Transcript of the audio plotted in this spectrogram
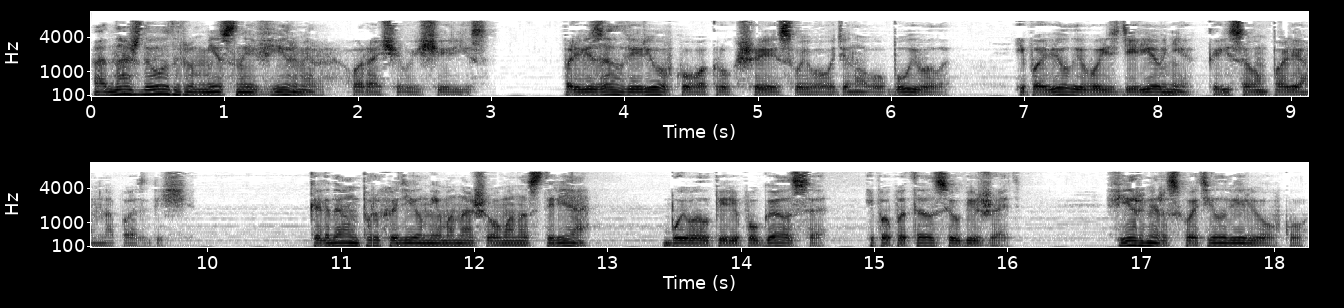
Однажды утром местный фермер, выращивающий рис, привязал веревку вокруг шеи своего водяного буйвола и повел его из деревни к рисовым полям на пастбище. Когда он проходил мимо нашего монастыря, буйвол перепугался и попытался убежать. Фермер схватил веревку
